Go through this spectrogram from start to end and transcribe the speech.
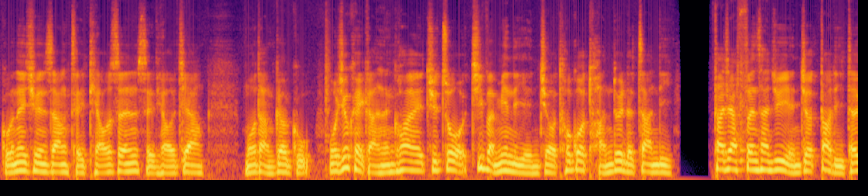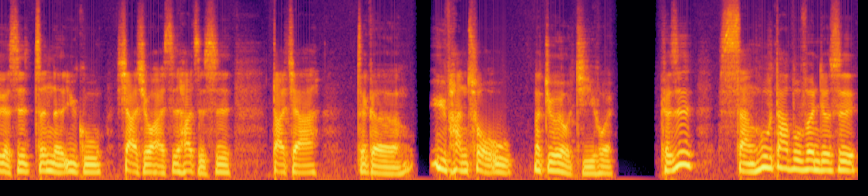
国内券商谁调升、谁调降某档个股，我就可以赶快去做基本面的研究，透过团队的战力。大家分散去研究，到底这个是真的预估下修，还是它只是大家这个预判错误，那就有机会。可是散户大部分就是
